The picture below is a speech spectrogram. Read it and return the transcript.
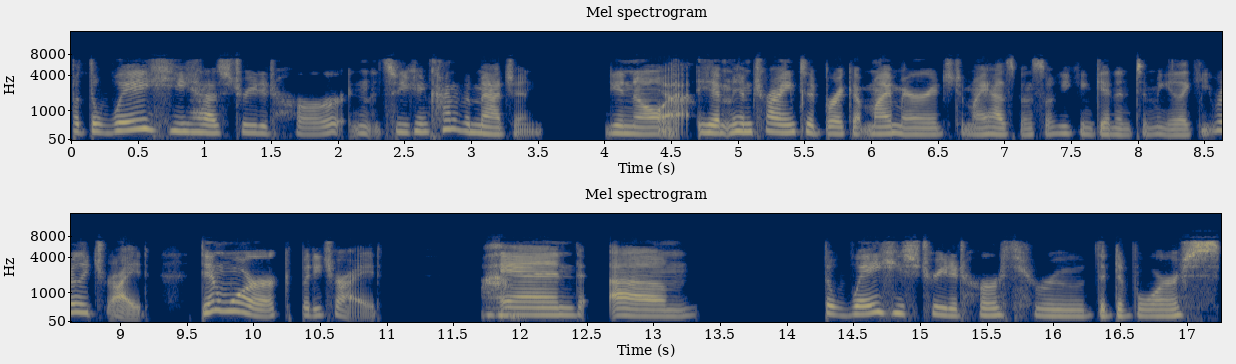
but the way he has treated her, so you can kind of imagine, you know, Yeah. him him trying to break up my marriage to my husband so he can get into me. Like he really tried, didn't work, but he tried. Wow. and um the way he's treated her through the divorce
